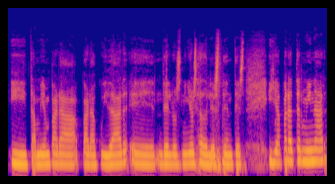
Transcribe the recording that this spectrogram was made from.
y también para, para cuidar eh, de los niños y adolescentes. Y ya para terminar,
